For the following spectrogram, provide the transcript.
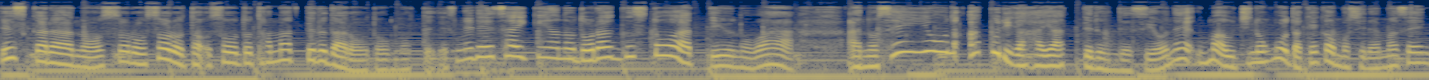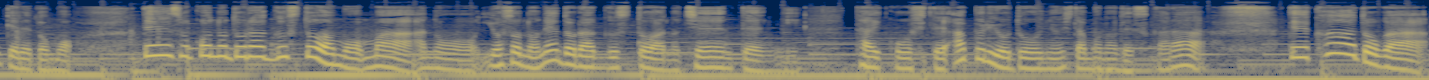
ですからあのそろそろ相当溜まってるだろうと思ってですね。で最近あのドラッグストアっていうのはあの専用のアプリが流行ってるんですよね。まあうちの方だけかもしれませんけれども。でそこのドラッグストアもまああのよそのねドラッグストアのチェーン店に対抗してアプリを導入したものですから。でカードが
